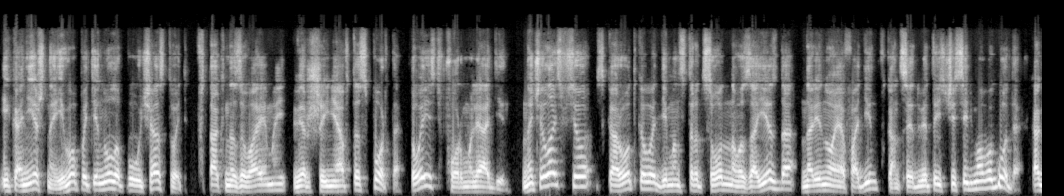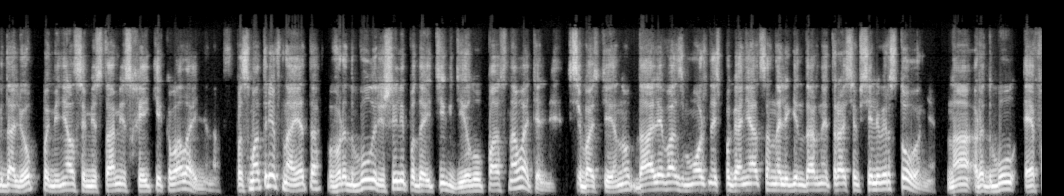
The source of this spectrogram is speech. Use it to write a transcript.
И, конечно, его потянуло поучаствовать в так называемой вершине автоспорта, то есть в Формуле-1. Началось все с короткого демонстрационного заезда на Renault F1 в конце 2007 года, когда Лёб поменялся местами с Хейки Ковалайнином. Посмотрев на это, в Red Bull решили подойти к делу поосновательнее. Себастьяну дали возможность погоняться на легендарной трассе в Сильверстоуне на Red Bull F1.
